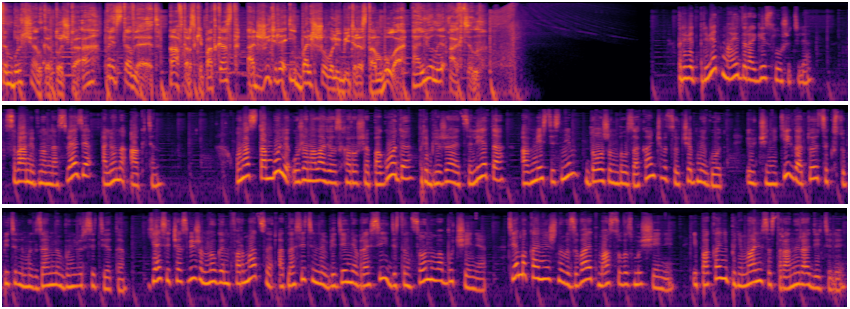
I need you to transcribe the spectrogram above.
Стамбульчанка.а представляет авторский подкаст от жителя и большого любителя Стамбула Алены Актин. Привет-привет, мои дорогие слушатели! С вами вновь на связи Алена Актин. У нас в Стамбуле уже наладилась хорошая погода, приближается лето, а вместе с ним должен был заканчиваться учебный год, и ученики готовятся к вступительным экзаменам в университеты – я сейчас вижу много информации относительно введения в России дистанционного обучения. Тема, конечно, вызывает массу возмущений и пока непонимания со стороны родителей.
